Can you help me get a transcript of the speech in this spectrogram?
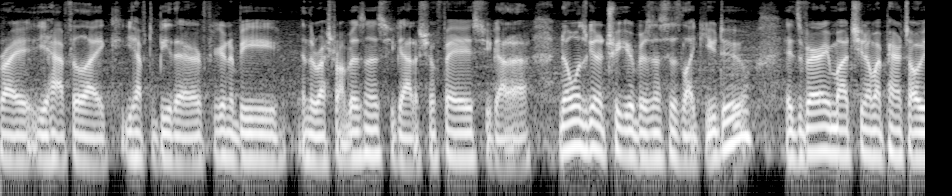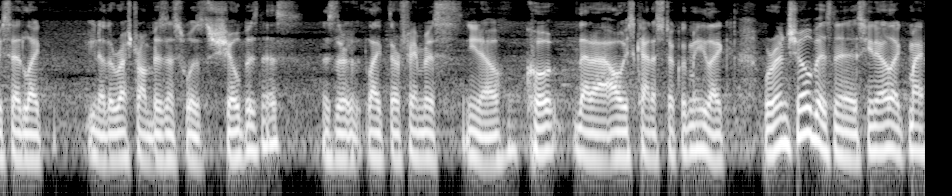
right? You have to like you have to be there. If you're to be in the restaurant business you got to show face you got to no one's to treat your businesses like you do. It's very much you know my parents always said like you know the restaurant business was show business is their like their famous you know quote that I always kind of stuck with me like we're in show business you know like my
